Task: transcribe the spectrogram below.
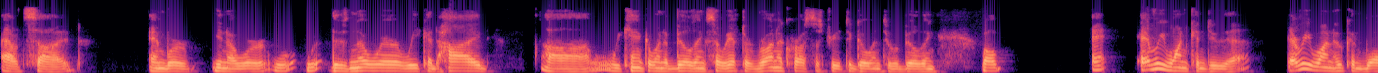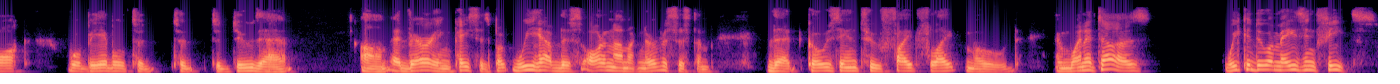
outside, and we're you know we're, we're there's nowhere we could hide. Uh, we can't go in a building, so we have to run across the street to go into a building. Well, everyone can do that. Everyone who can walk will be able to to to do that um, at varying paces. But we have this autonomic nervous system that goes into fight flight mode, and when it does, we can do amazing feats.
